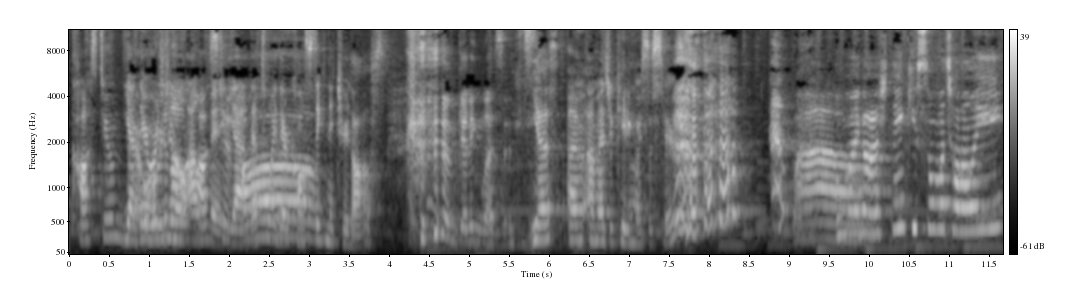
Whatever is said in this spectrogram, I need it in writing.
costume? yeah, their original, outfit. costume? Yeah, that's why they're Oh. called signature dolls. I'm getting lessons. Yes, I'm, I'm educating my sister. Wow. oh my gosh, thank you so much, Holly.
